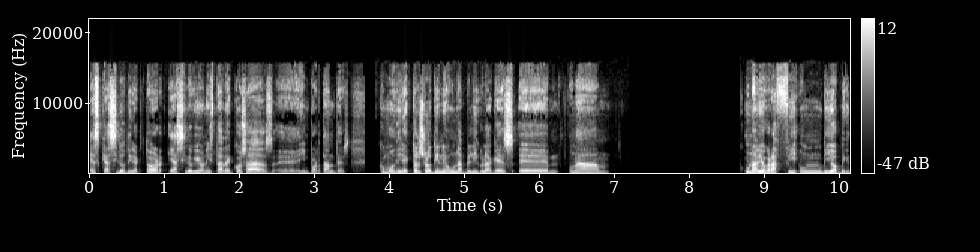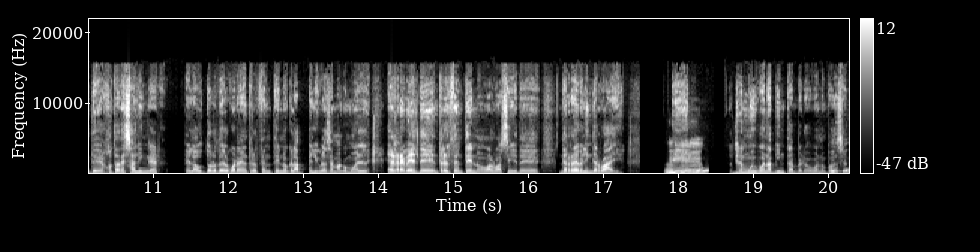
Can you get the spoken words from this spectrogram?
es que ha sido director y ha sido guionista de cosas eh, importantes. Como director solo tiene una película que es eh, una una biografía, un biopic de J. de Salinger, el autor del Guardián entre el Centeno, que la película se llama como El, el Rebelde entre el Centeno o algo así, de, de Rebel in the Rye. Eh, no tiene muy buena pinta, pero bueno, puede ser,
